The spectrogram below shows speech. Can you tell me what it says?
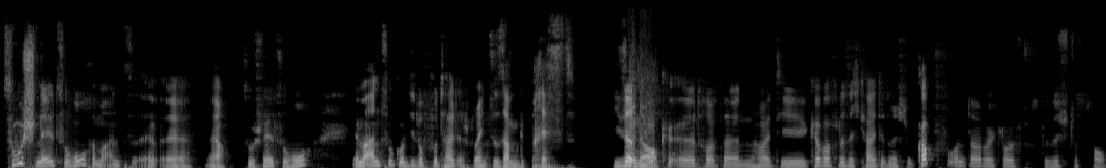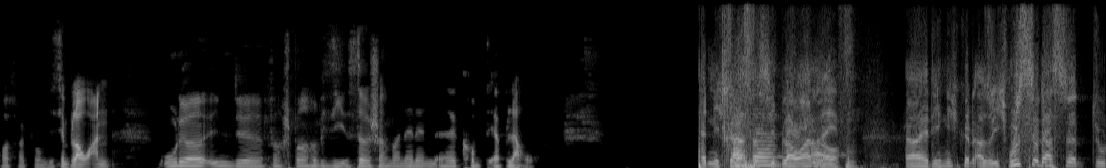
zu schnell zu hoch im Anzug, äh, äh, ja, zu schnell zu hoch im Anzug und die Luft wird halt entsprechend zusammengepresst. Dieser Genau. Druck äh, träumt dann halt die Körperflüssigkeit in Richtung Kopf und dadurch läuft das Gesicht des Tauchers halt so ein bisschen blau an. Oder in der Fachsprache, wie sie es da scheinbar nennen, äh, kommt er blau. Hätte nicht gedacht, dass die blau anlaufen. Ja, hätte ich nicht gedacht. Also ich wusste, dass du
